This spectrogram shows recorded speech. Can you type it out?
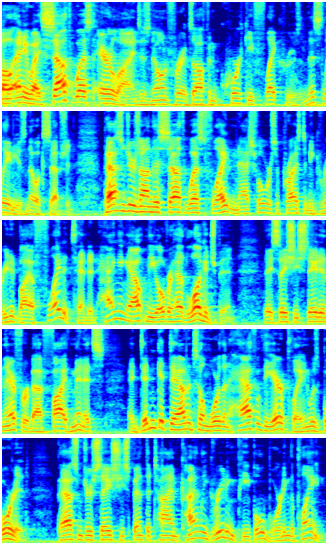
Well, anyway, Southwest Airlines is known for its often quirky flight crews, and this lady is no exception. Passengers on this Southwest flight in Nashville were surprised to be greeted by a flight attendant hanging out in the overhead luggage bin. They say she stayed in there for about five minutes and didn't get down until more than half of the airplane was boarded. Passengers say she spent the time kindly greeting people boarding the plane.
